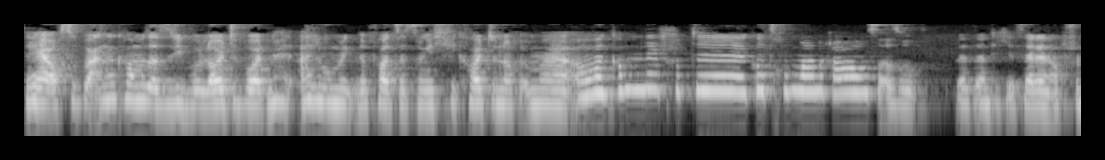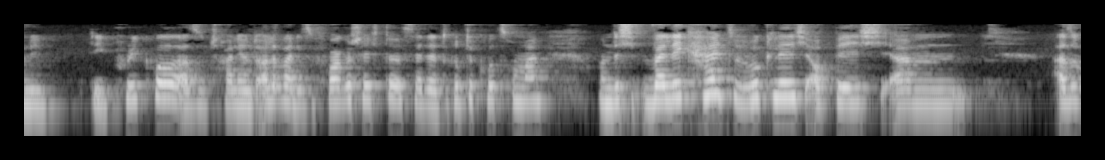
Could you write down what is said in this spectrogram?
der ja auch super angekommen ist. Also die Leute wollten halt alle unbedingt eine Fortsetzung. Ich krieg heute noch immer, oh, wann kommt denn der dritte Kurzroman raus? Also letztendlich ist ja dann auch schon die die Prequel, also Charlie und Oliver, diese Vorgeschichte, ist ja der dritte Kurzroman. Und ich überlege halt wirklich, ob ich, ähm, also,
